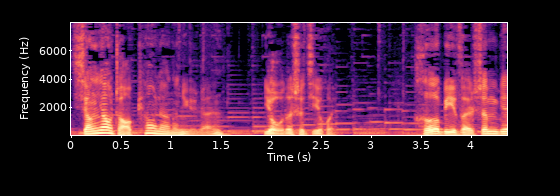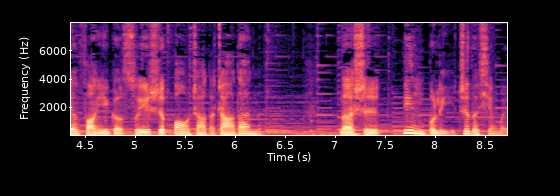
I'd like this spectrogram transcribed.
想要找漂亮的女人，有的是机会，何必在身边放一个随时爆炸的炸弹呢？那是并不理智的行为。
